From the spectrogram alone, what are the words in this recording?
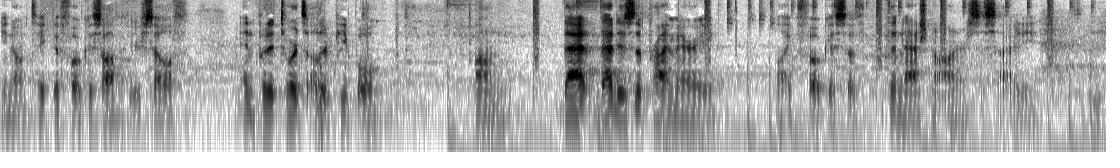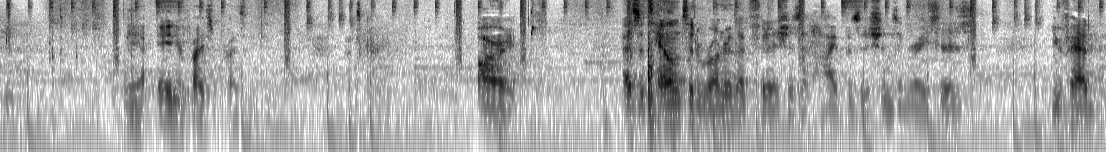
you know, take the focus off of yourself and put it towards other people. Um, that that is the primary like focus of the National Honor Society. yeah and you're vice president that's great All right. As a talented runner that finishes in high positions in races, you've had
